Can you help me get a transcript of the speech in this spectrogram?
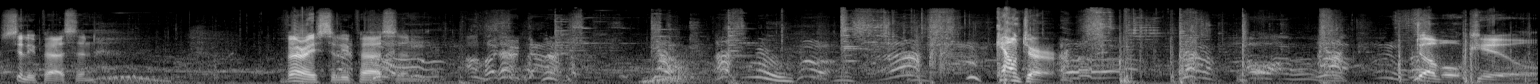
Silly person. Very silly person. Counter! Double kill.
